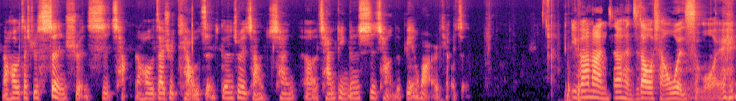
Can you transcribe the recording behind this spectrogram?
然后再去慎选市场，然后再去调整，跟最长产呃产品跟市场的变化而调整。伊凡娜你真的很知道我想要问什么哎、欸。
